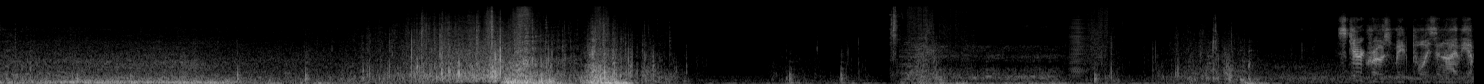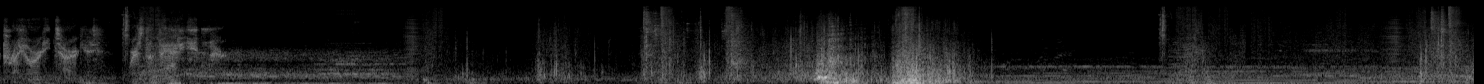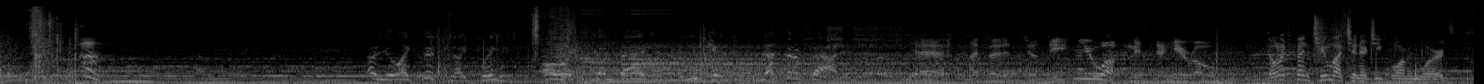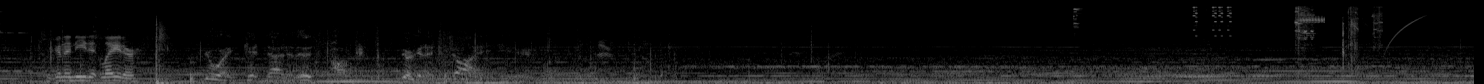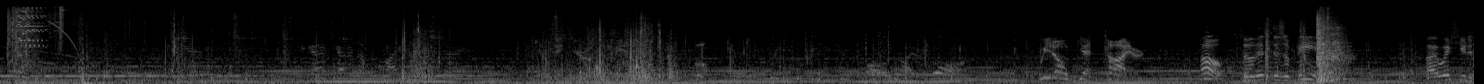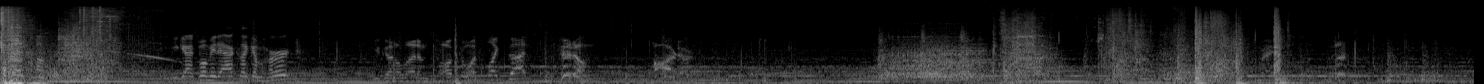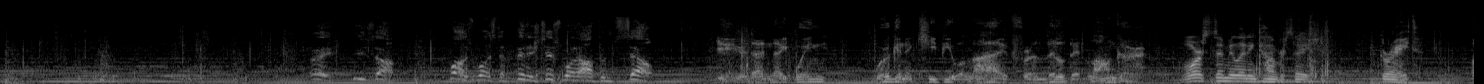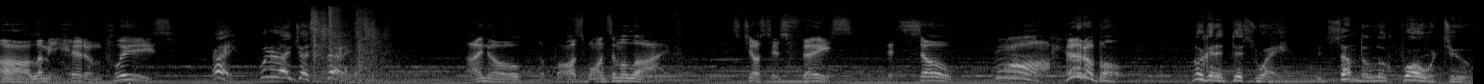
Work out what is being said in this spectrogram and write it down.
You like this, Nightwing? All like scumbags, and you can't do nothing about it. Yeah, I bet it's just eating you up, Mr. Hero. Don't expend too much energy forming words. You're gonna need it later. You ain't getting out of this, punk. You're gonna die gonna let him talk to us like that? Hit him! Harder! Hey, he's up. Boss wants to finish this one off himself. You hear that, Nightwing? We're gonna keep you alive for a little bit longer. More stimulating conversation. Great. Oh, let me hit him, please! Hey, what did I just say? I know, the boss wants him alive. It's just his face. It's so... Oh, hittable! Look at it this way. It's something to look forward to.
